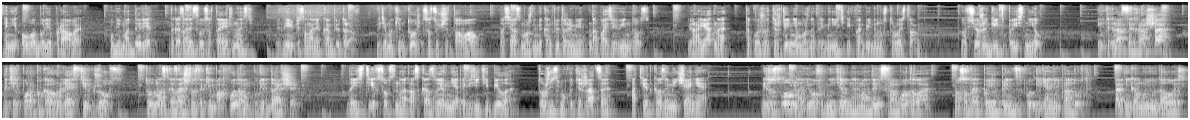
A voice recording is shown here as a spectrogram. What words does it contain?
Они оба были правы. Обе модели доказали свою состоятельность в мире персональных компьютеров, где Macintosh сосуществовал со всевозможными компьютерами на базе Windows. Вероятно, такое же утверждение можно применить и к мобильным устройствам. Но все же Гейтс пояснил: интеграция хороша до тех пор, пока руля Стив Джобс. Трудно сказать, что с таким подходом будет дальше. Да и Стив, собственно, рассказывая мне о визите Билла, тоже не смог удержаться от едкого замечания. Безусловно, его фрагментированная модель сработала, но создать по ее принципу идеальный продукт так никому не удалось.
